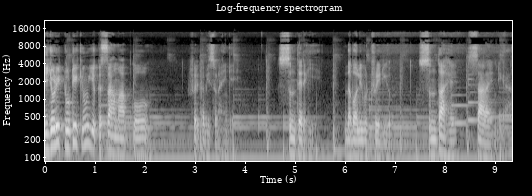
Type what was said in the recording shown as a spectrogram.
ये जोड़ी टूटी क्यों? ये किस्सा हम आपको फिर कभी सुनाएँगे। सुनते रहिए। द बॉलीवुड रेडियो, सुनता है सारा इंडिया।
